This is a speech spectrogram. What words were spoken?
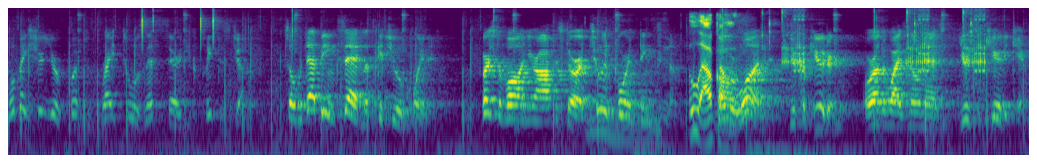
We'll make sure you're equipped with the right tools necessary to complete this job. So with that being said, let's get you acquainted. First of all, in your office, there are two important things to know. Ooh, alcohol. Number one, your computer, or otherwise known as your security camera.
